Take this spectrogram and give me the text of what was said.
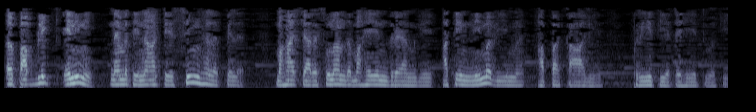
A Public Enemy නැමැති නාට්‍යයේ සිංහල පෙළ මහාචාර්ය සුනන්ද මහේන්ද්‍රයන්ගේ අතින් නිමවීම අප කාලයේ ප්‍රීතියට හේතුවකි.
